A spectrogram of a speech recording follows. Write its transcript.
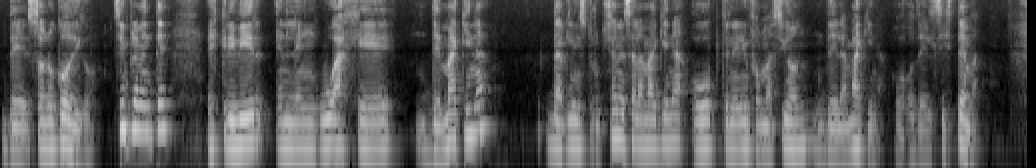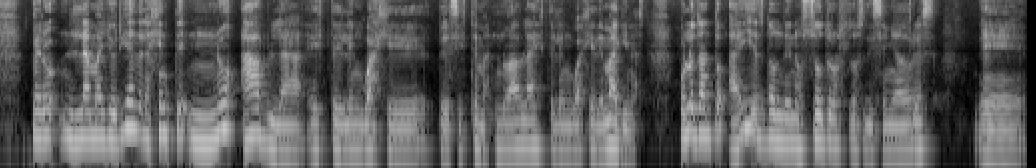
de solo código? Simplemente escribir en lenguaje de máquina, darle instrucciones a la máquina o obtener información de la máquina o del sistema. Pero la mayoría de la gente no habla este lenguaje de sistemas, no habla este lenguaje de máquinas. Por lo tanto, ahí es donde nosotros los diseñadores eh,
